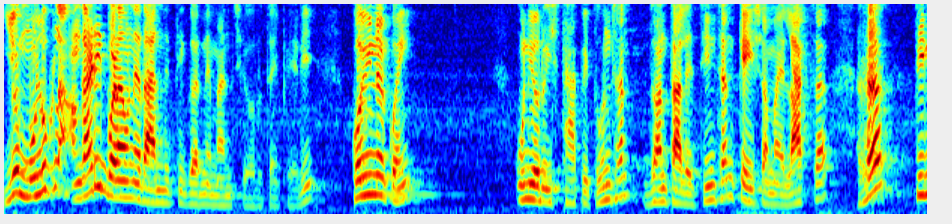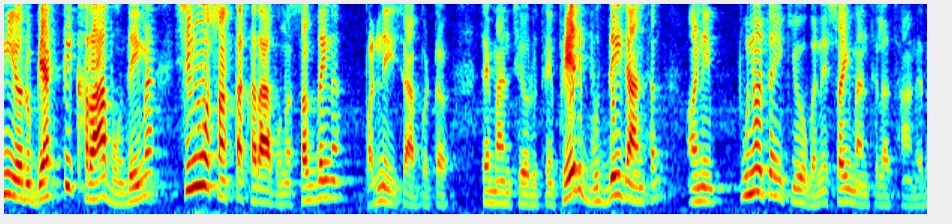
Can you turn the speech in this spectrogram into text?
यो मुलुकलाई अगाडि बढाउने राजनीति गर्ने मान्छेहरू चाहिँ फेरि कोही न कोही उनीहरू स्थापित हुन्छन् जनताले चिन्छन् केही समय लाग्छ र तिनीहरू व्यक्ति खराब हुँदैमा सिङ्गो संस्था खराब हुन सक्दैन भन्ने हिसाबबाट चाहिँ मान्छेहरू चाहिँ फेरि बुझ्दै जान्छन् अनि पुनः चाहिँ के हो भने सही मान्छेलाई छानेर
